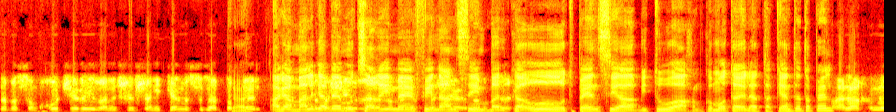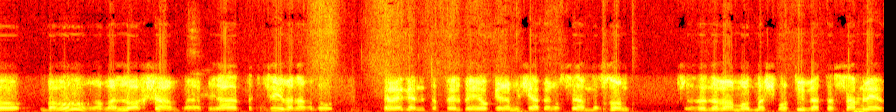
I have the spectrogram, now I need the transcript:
זה בסמכות שלי, ואני חושב שאני כן מסוגל לטפל. אגב, מה לגבי מוצרים לחבר אה, פיננסיים, בנקאות, פנסיה, ביטוח, המקומות האלה, אתה כן תטפל? אנחנו, ברור, אבל לא עכשיו. בגלל התקציב אנחנו כרגע נטפל ביוקר המחיה בנושא המזון, שזה דבר מאוד משמעותי, ואתה שם לב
